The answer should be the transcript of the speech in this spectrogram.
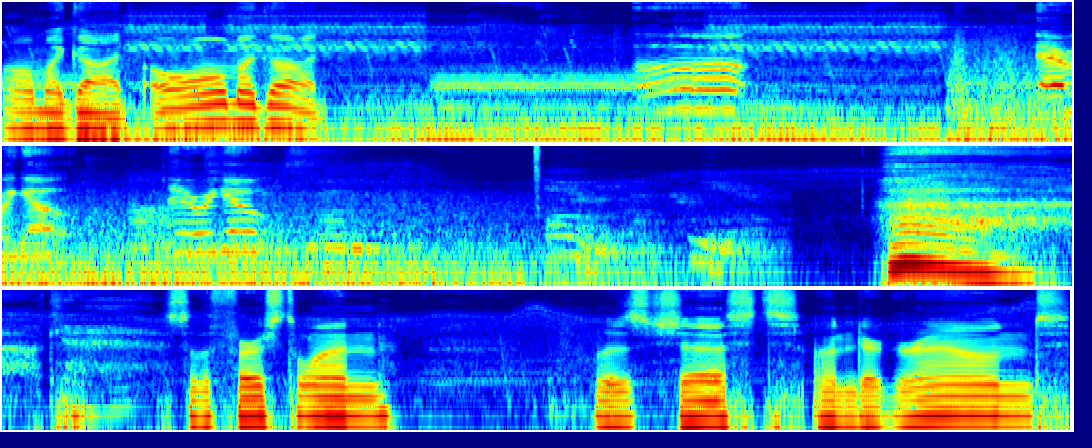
Oh my god. Oh my god. Oh. There we go. There we go. okay. So the first one was just underground.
